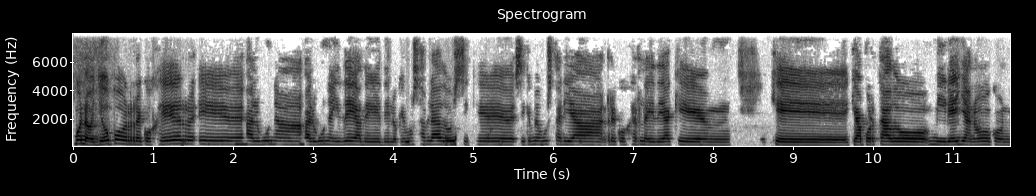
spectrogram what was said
Bueno, yo por recoger eh, alguna, alguna idea de, lo que hemos hablado, sí que, sí que me gustaría recoger la idea que, que, ha aportado Mirella ¿no? Con,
